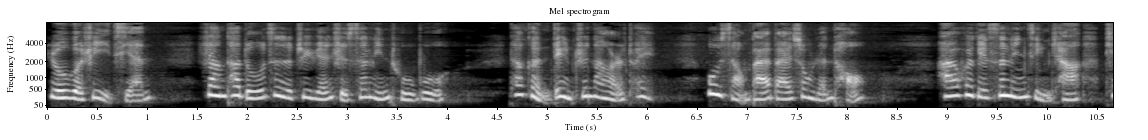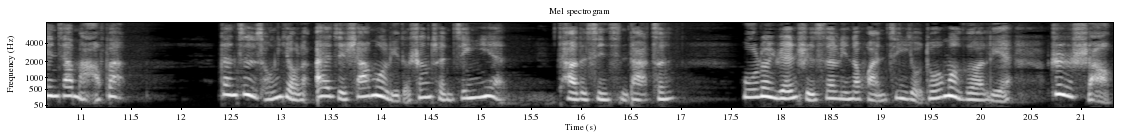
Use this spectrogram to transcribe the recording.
如果是以前，让他独自去原始森林徒步，他肯定知难而退，不想白白送人头，还会给森林警察添加麻烦。但自从有了埃及沙漠里的生存经验，他的信心大增。无论原始森林的环境有多么恶劣，至少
